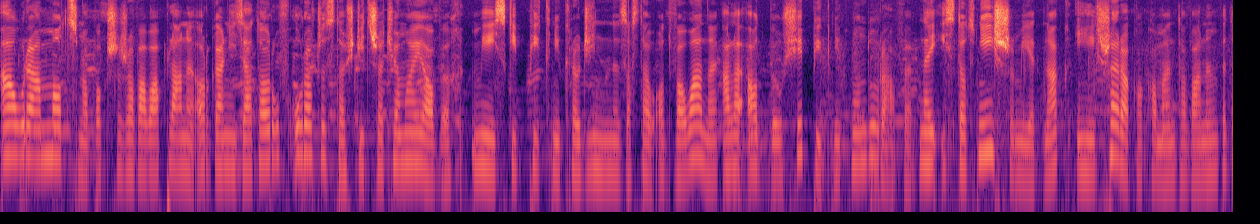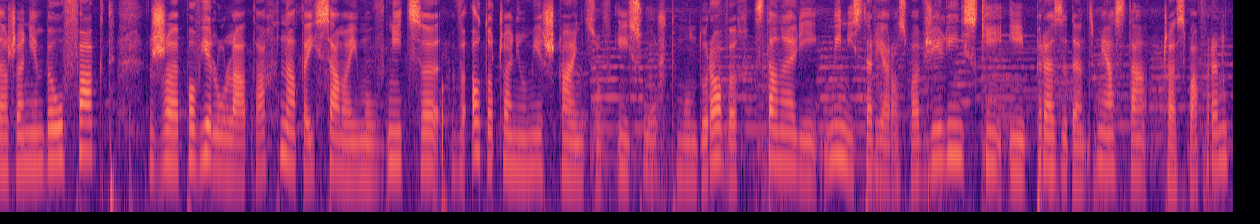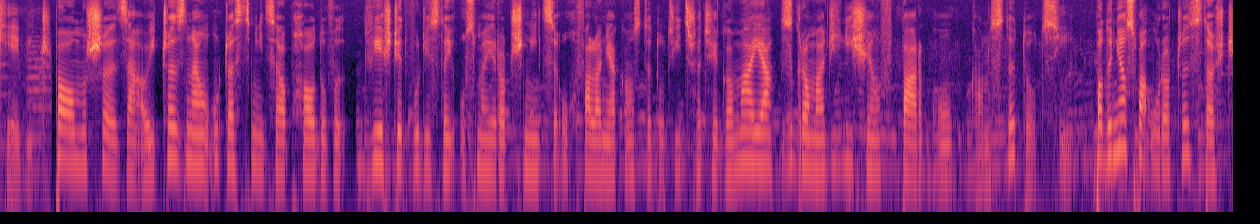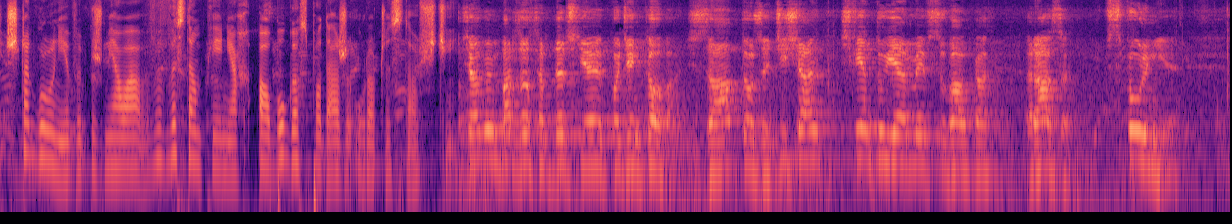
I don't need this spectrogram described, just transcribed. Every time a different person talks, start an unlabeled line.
Aura mocno pokrzyżowała plany organizatorów uroczystości trzeciomajowych. Miejski piknik rodzinny został odwołany, ale odbył się piknik mundurowy. Najistotniejszym jednak i szeroko komentowanym wydarzeniem był fakt, że po wielu latach na tej samej mównicy w otoczeniu mieszkańców i służb mundurowych stanęli minister Jarosław Zieliński i prezydent miasta Czesław Renkiewicz. Po mszy za ojczyznę uczestnicy obchodów 228 rocznicy uchwalenia Konstytucji 3 maja zgromadzili się w Parku Konstytucji. Podniosła uroczystość szczególnie wybrzmiała w wystąpieniach obu gospodarzy uroczystości.
Chciałbym bardzo serdecznie podziękować za to, że dzisiaj świętujemy w Suwałkach razem, wspólnie.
